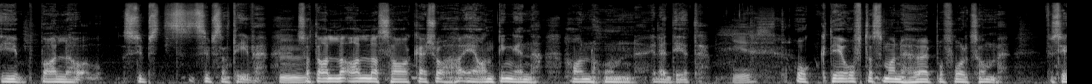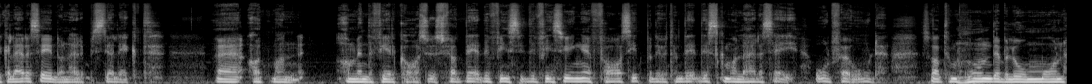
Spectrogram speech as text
i, på alla subst- substantiv. Mm. Så att alla, alla saker så är antingen han, hon eller det. Det. Och det är ofta som man hör på folk som försöker lära sig då närpesdialekt eh, att man använder fel kasus. För att det, det, finns, det finns ju ingen facit på det, utan det, det ska man lära sig ord för ord. Så att hon det blommon,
